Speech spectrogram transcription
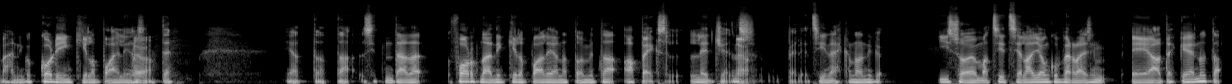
vähän niin kuin kodin kilpailija Joo. sitten. Ja tota, sitten täällä Fortnitein kilpailijana toimitaan Apex Legends. Joo pelit. Siinä ehkä noin niin isoimmat. Sitten siellä on jonkun verran esim. EA tekee noita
